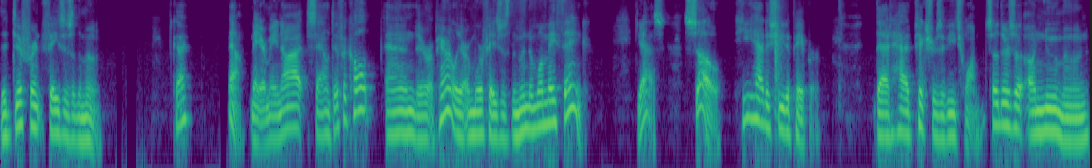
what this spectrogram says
the different phases of the moon. Okay. Now, may or may not sound difficult, and there apparently are more phases of the moon than one may think. Yes. So he had a sheet of paper that had pictures of each one. So there's a, a new moon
